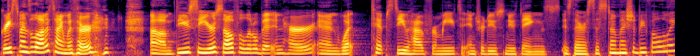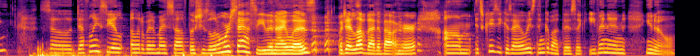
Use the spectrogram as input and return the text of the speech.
grace spends a lot of time with her. Um, do you see yourself a little bit in her and what tips do you have for me to introduce new things? Is there a system I should be following? So definitely see a, a little bit of myself, though she's a little more sassy than I was, which I love that about her. Um, it's crazy because I always think about this, like even in you know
